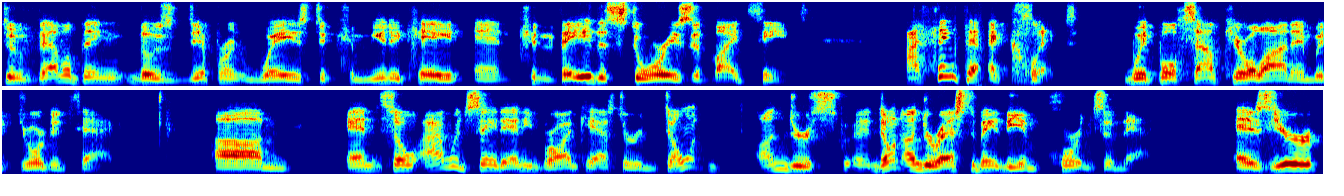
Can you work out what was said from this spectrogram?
developing those different ways to communicate and convey the stories of my teams. I think that clicked with both South Carolina and with Georgia Tech. Um, and so I would say to any broadcaster, don't under don't underestimate the importance of that as you're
